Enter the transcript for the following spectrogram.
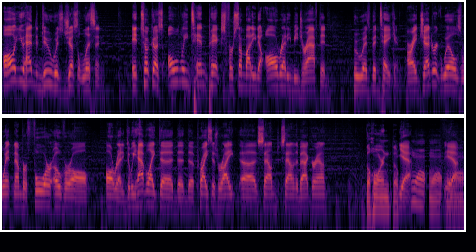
All you had to do was just listen. It took us only 10 picks for somebody to already be drafted who has been taken. All right, Jedrick Wills went number four overall already. Do we have like the the, the Price is Right uh, sound sound in the background? The horn. The Yeah. wah, wah, Yeah. wah.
